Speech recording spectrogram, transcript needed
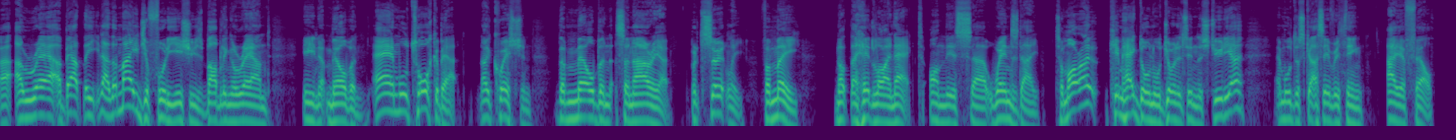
uh, about the, you know, the major footy issues bubbling around in Melbourne. And we'll talk about, no question, the Melbourne scenario. But certainly, for me, not the headline act on this uh, Wednesday. Tomorrow, Kim Hagdorn will join us in the studio and we'll discuss everything AFL.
